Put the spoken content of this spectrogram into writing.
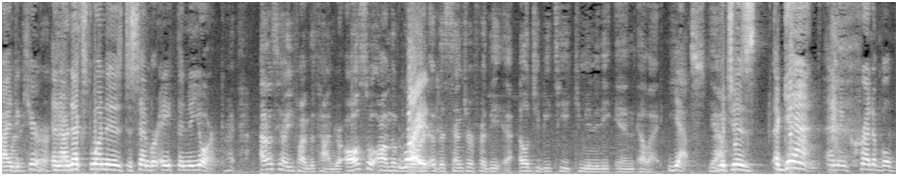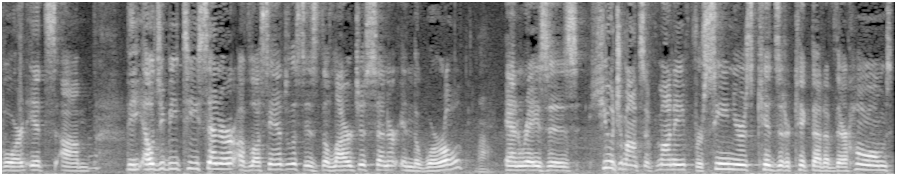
find a Find a cure. cure, And our next one is December eighth in New York. Right. I don't see how you find the time. You're also on the board Right. of the Center for the uh, LGBT community in LA. Yes, Yeah. which is again an incredible board. It's um, the LGBT Center of Los Angeles is the largest center in the world, Wow. and raises huge amounts of money for seniors, kids that are kicked out of their homes.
